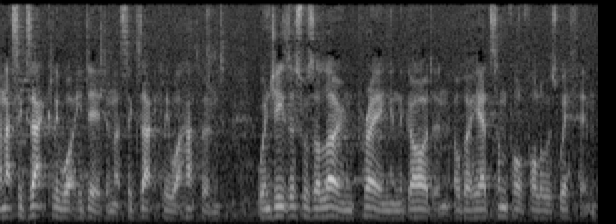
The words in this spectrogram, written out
And that's exactly what he did, and that's exactly what happened. When Jesus was alone praying in the garden, although he had some followers with him,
